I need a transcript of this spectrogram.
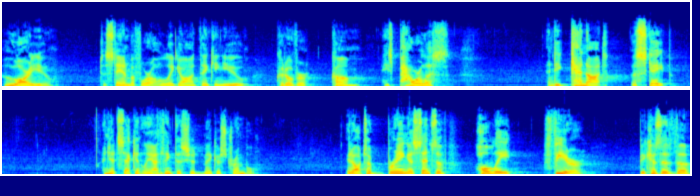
Who are you to stand before a holy God thinking you could overcome? He's powerless and he cannot escape. And yet, secondly, I think this should make us tremble. It ought to bring a sense of holy fear because of the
